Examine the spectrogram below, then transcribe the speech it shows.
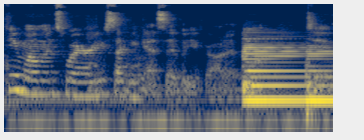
few moments where you second guess it, but you've got it. Two,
